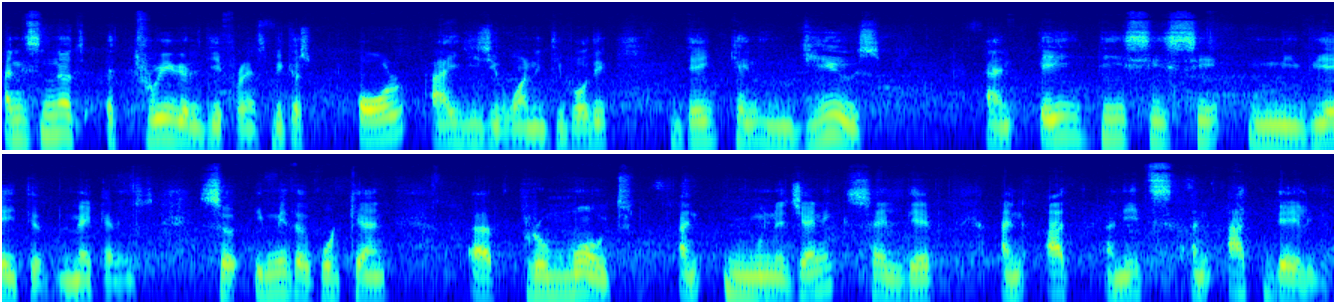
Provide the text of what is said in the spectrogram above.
And it's not a trivial difference because all IgG1 antibody, they can induce an ADCC-mediated mechanism. So it means that we can uh, promote an immunogenic cell death and, add, and it's an add value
